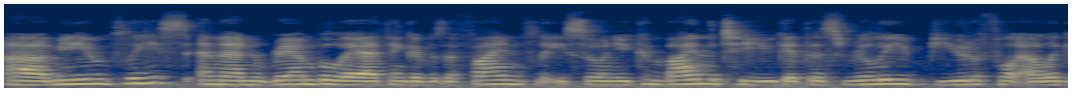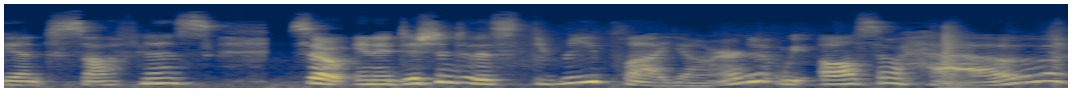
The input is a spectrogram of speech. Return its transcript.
uh, medium fleece, and then Rambouillet I think of as a fine fleece. So when you combine the two, you get this really beautiful, elegant softness. So in addition to this three ply yarn, we also have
